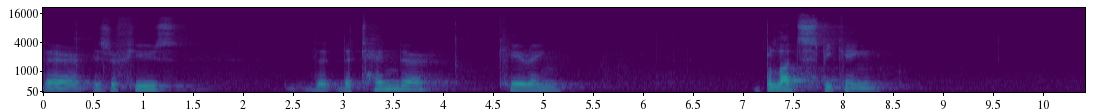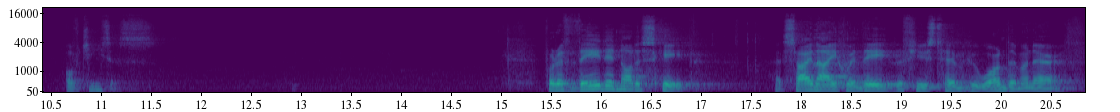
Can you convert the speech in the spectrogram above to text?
there is refuse the, the tender, caring, blood speaking of Jesus. For if they did not escape at Sinai when they refused him who warned them on earth,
